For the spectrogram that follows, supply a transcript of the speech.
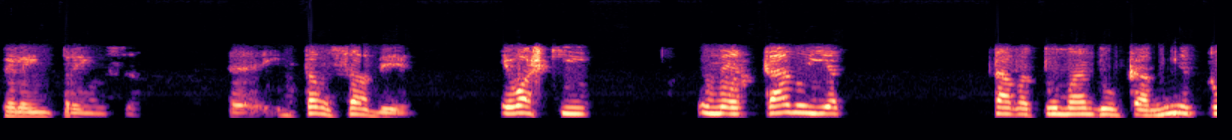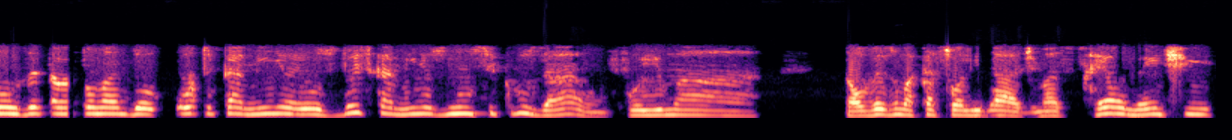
pela imprensa. É, então, sabe, eu acho que o mercado ia estava tomando um caminho, Tom Zé estava tomando outro caminho, e os dois caminhos não se cruzaram. Foi uma talvez uma casualidade, mas realmente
